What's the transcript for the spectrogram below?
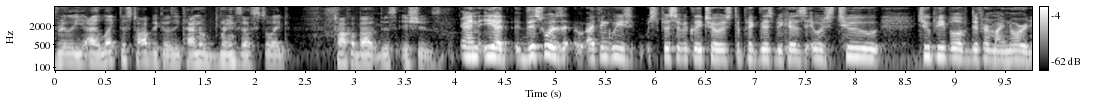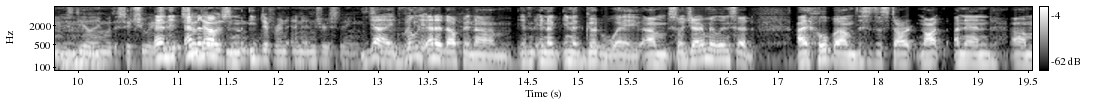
really i like this topic because it kind of brings us to like talk about these issues And yeah, this was I think we specifically chose to pick this because it was two two people of different minorities dealing with the situation. Mm-hmm. And it so ended that up was it- different and interesting. Yeah, it really at. ended up in um in, in a in a good way. Um, so Jeremy Lin said, "I hope um this is the start, not an end, um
